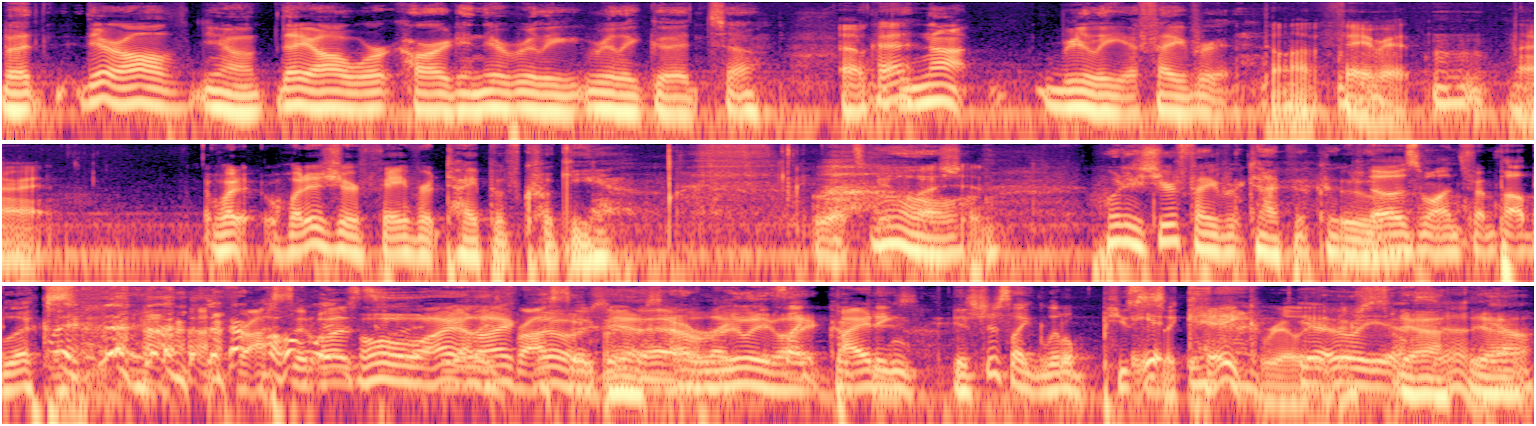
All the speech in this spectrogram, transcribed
but they're all you know they all work hard and they're really really good. So okay, not really a favorite. don't have a favorite. All right, what what is your favorite type of cookie? Ooh, that's a good Oh. question. What is your favorite type of cookie? Those ones from Publix, the frosted ones. Oh, I Yeah, like frosted those. Yes, the- I really it's like like biting. cookies. It's just like little pieces of cake, really. Yeah, really so is. Yeah, good. yeah.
